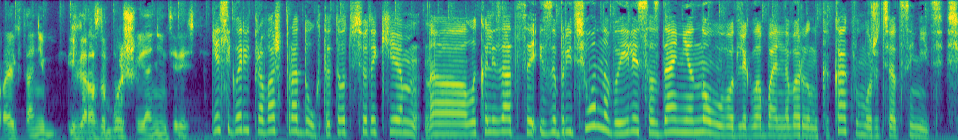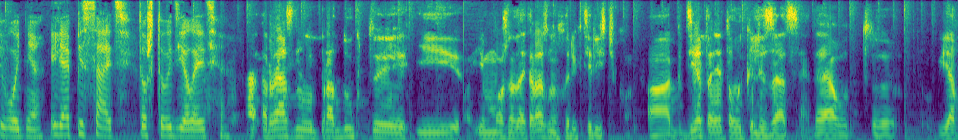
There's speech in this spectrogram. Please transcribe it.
проекты, они, их гораздо больше, и они интереснее. Если говорить про ваш продукт, это вот все-таки э, локализация изобретенного или создание нового для глобального рынка? Как вы можете оценить сегодня или описать то, что вы делаете? Разные продукты, и им можно дать разную характеристику. А где-то это локализация, да, вот э, я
